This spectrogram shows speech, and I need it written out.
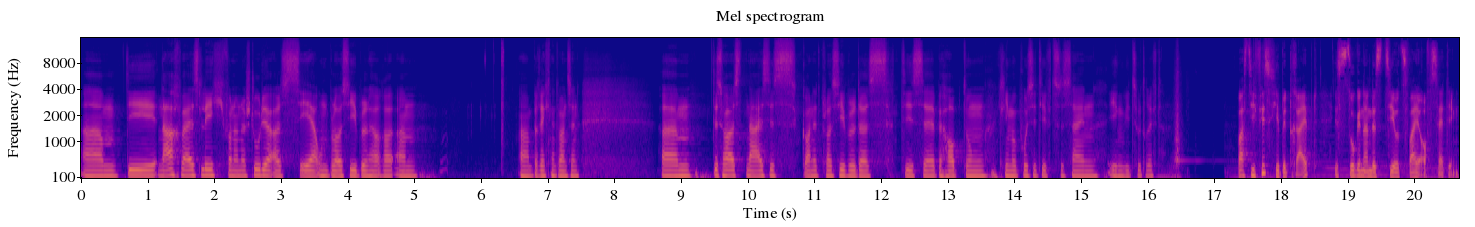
ähm, die nachweislich von einer Studie als sehr unplausibel ähm, äh, berechnet worden sind. Ähm, das heißt, nein, es ist gar nicht plausibel, dass diese Behauptung, klimapositiv zu sein, irgendwie zutrifft. Was die FIS hier betreibt, ist sogenanntes CO2-Offsetting,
